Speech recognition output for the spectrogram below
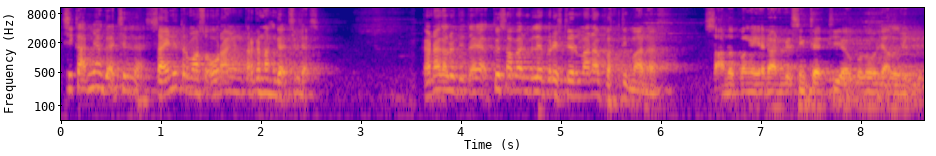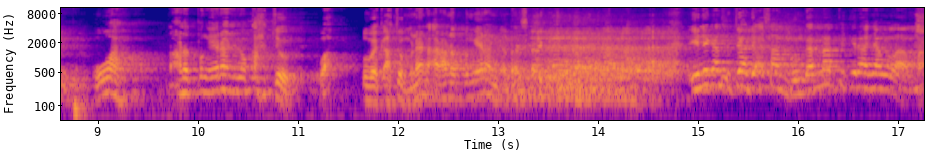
Sikapnya nggak jelas. Saya ini termasuk orang yang terkenal nggak jelas. Karena kalau ditanya, Gus sampai pilih presiden mana, bakti mana? Sanut pangeran gesing dadi aku loyal. Wah, Anut pangeran yo kacau. Wah, luwe kacau mana anut pangeran saya. Ini kan sudah tidak sambung karena pikirannya ulama.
